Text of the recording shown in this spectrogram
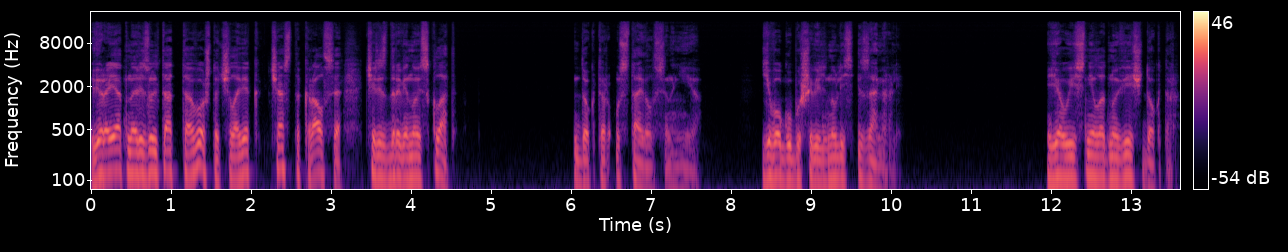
Вероятно, результат того, что человек часто крался через дровяной склад». Доктор уставился на нее. Его губы шевельнулись и замерли. «Я уяснил одну вещь, доктор.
